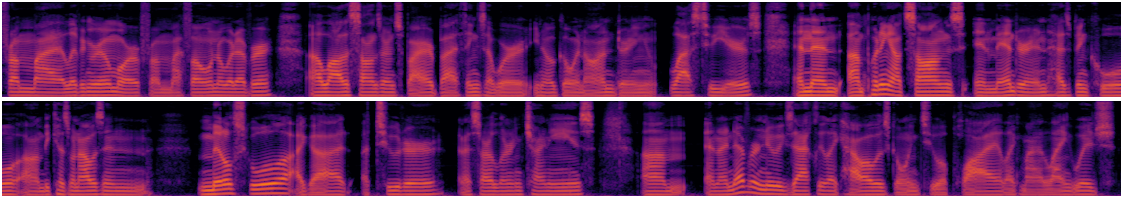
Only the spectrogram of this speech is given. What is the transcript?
from my living room or from my phone or whatever. A lot of the songs are inspired by things that were, you know, going on during last two years. And then um, putting out songs in Mandarin has been cool um, because when I was in middle school, I got a tutor and I started learning Chinese. Um, and I never knew exactly like how I was going to apply like my language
